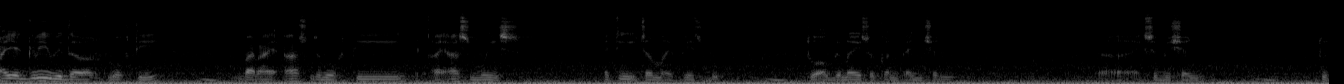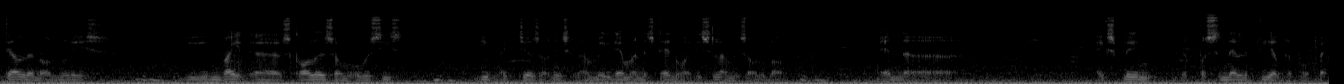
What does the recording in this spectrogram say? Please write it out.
I agree with the Mufti, but I asked the Mufti, I asked Muiz, I think it's on my Facebook, to organize a convention, uh, exhibition, to tell the non-Malays. You invite uh, scholars from overseas, give lectures on Islam, make them understand what Islam is all about, and uh, explain the personality of the Prophet.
